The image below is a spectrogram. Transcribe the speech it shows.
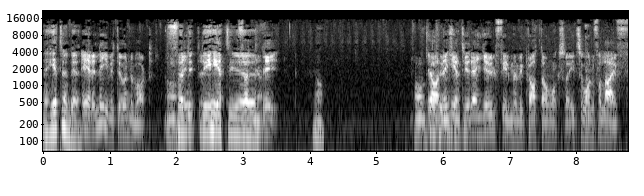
Eh, Heter den det? är det livet är underbart? Ja, För det är det, det heter ju... Ja. det, ja, ja, det heter ju den julfilmen vi pratade om också, It's a wonderful life.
